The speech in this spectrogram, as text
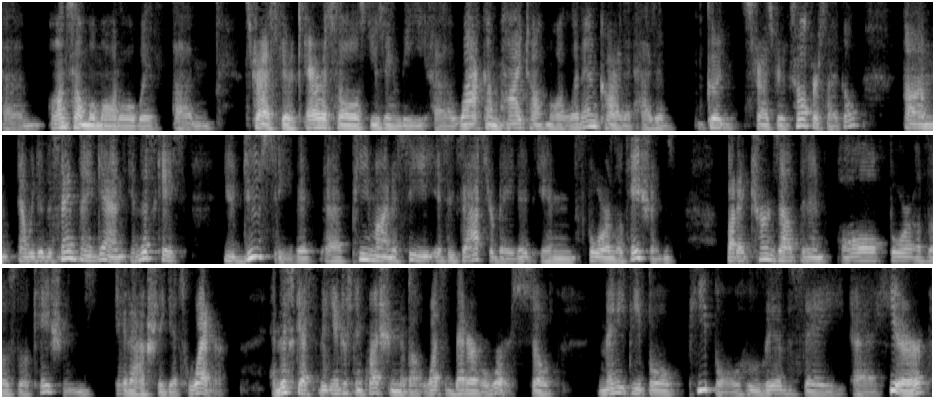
um, ensemble model with um, stratospheric aerosols using the uh, WACCM high top model at NCAR that has a good stratospheric sulfur cycle. Um, and we did the same thing again. In this case, you do see that uh, P minus E is exacerbated in four locations, but it turns out that in all four of those locations, it actually gets wetter. And this gets to the interesting question about what's better or worse. So many people, people who live, say, uh, here,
